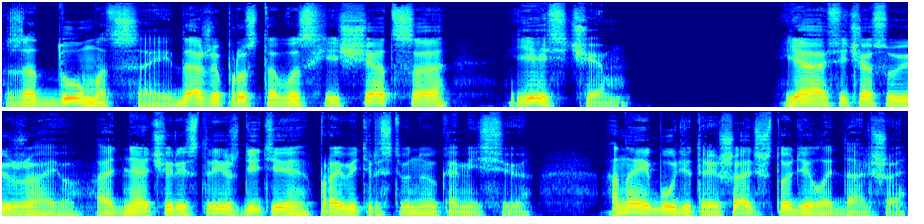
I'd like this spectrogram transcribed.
Задуматься и даже просто восхищаться есть чем. Я сейчас уезжаю, а дня через три ждите правительственную комиссию. Она и будет решать, что делать дальше.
